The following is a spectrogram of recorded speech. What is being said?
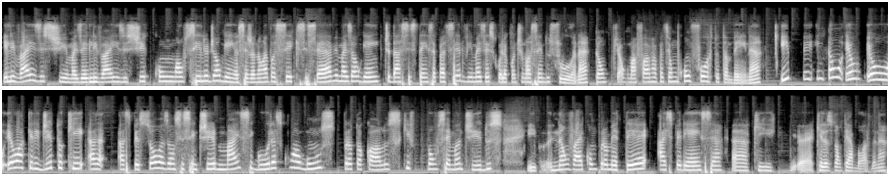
Ele vai existir, mas ele vai existir com o auxílio de alguém, ou seja, não é você que se serve, mas alguém te dá assistência para servir, mas a escolha continua sendo sua, né? Então, de alguma forma, vai ser um conforto também, né? E, então eu, eu, eu acredito que a, as pessoas vão se sentir mais seguras com alguns protocolos que vão ser mantidos e não vai comprometer a experiência uh, que, uh, que eles vão ter a bordo, né?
